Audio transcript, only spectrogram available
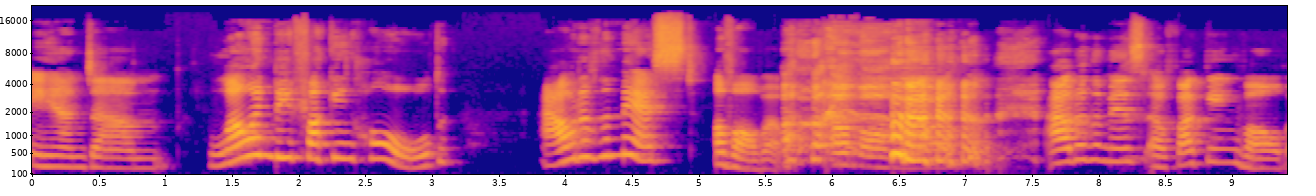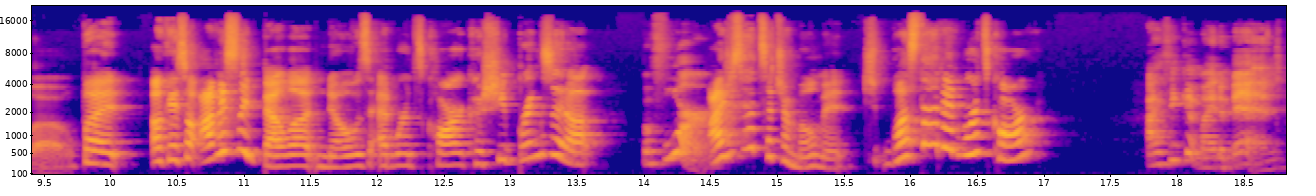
and um, lo and be fucking hold, out of the mist, a Volvo. of Volvo. out of the mist, a fucking Volvo. But okay, so obviously Bella knows Edward's car because she brings it up. before I just had such a moment. Was that Edward's car? I think it might have been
